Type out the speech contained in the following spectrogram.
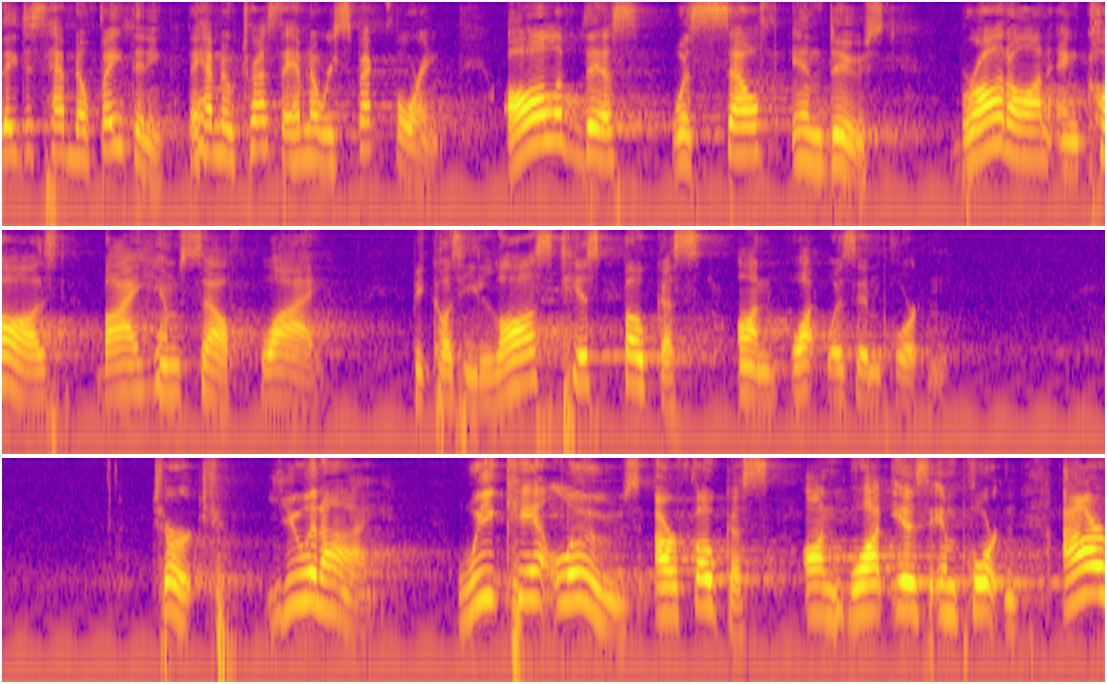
they just have no faith in him. They have no trust. They have no respect for him. All of this was self induced, brought on and caused by himself. Why? Because he lost his focus on what was important. Church, you and I, we can't lose our focus on what is important. Our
